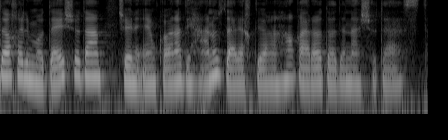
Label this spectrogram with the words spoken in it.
داخلی مدعی شدند چنین امکاناتی هنوز در اختیار آنها قرار داده نشده است.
